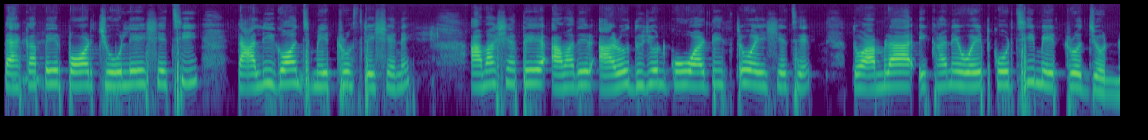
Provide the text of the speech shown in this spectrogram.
প্যাক আপের পর চলে এসেছি টালিগঞ্জ মেট্রো স্টেশনে। আমার সাথে আমাদের আরও দুজন কো আর্টিস্টও এসেছে। তো আমরা এখানে ওয়েট করছি মেট্রোর জন্য।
